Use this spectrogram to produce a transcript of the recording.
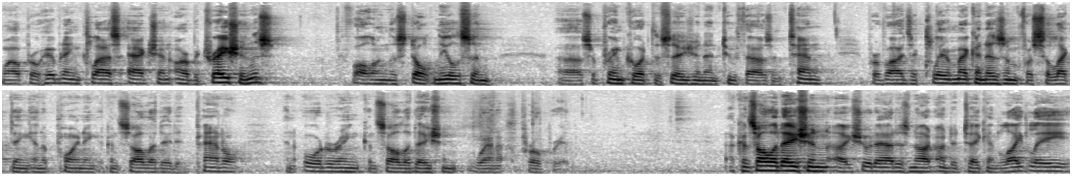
while prohibiting class action arbitrations, following the Stolt-Nielsen uh, Supreme Court decision in 2010, provides a clear mechanism for selecting and appointing a consolidated panel and ordering consolidation when appropriate. Consolidation, I should add, is not undertaken lightly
